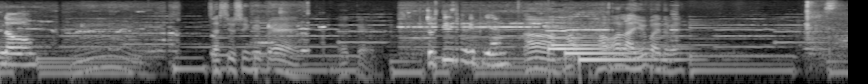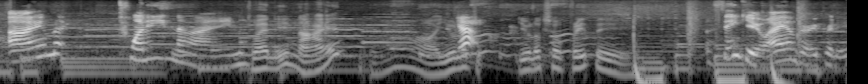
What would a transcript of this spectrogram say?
No, Mm. Just using VPN. Okay. just using VPN. Uh, how, how old are you, by the way? I'm 29. 29? Wow, you Yeah. look you look so pretty. Thank you. I am very pretty.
